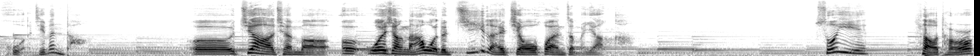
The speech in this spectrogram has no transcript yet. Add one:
伙计问道。呃，价钱嘛，呃，我想拿我的鸡来交换，怎么样啊？所以，老头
